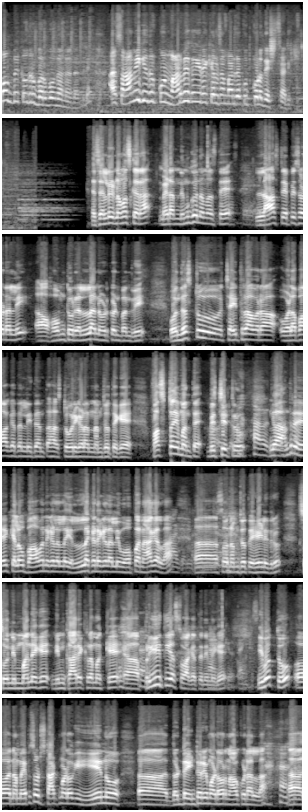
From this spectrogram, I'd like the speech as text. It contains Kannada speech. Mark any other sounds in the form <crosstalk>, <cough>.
ಯಾವಾಗ ಬೇಕಾದ್ರೂ ಬರ್ಬೋದು ಅನ್ನೋದಾದ್ರೆ ಆ ಸಾವಿಗೆ ಎದುರ್ಕೊಂಡು ಮಾಡ್ಬೇಕಾಗಿರೋ ಕೆಲಸ ಮಾಡದೆ ಕೂತ್ಕೊಳ್ಳೋದು ಎಷ್ಟು ಸರಿ. ಎಸ್ ಎಲ್ರಿಗೂ ನಮಸ್ಕಾರ. ಮೇಡಮ್ ನಿಮಗೂ ನಮಸ್ತೆ. ಲಾಸ್ಟ್ ಎಪಿಸೋಡಲ್ಲಿ ಹೋಮ್ ಟೂರ್ ಎಲ್ಲ ನೋಡ್ಕೊಂಡು ಬಂದ್ವಿ. ಒಂದಷ್ಟು ಚೈತ್ರ ಅವರ ಒಳಭಾಗದಲ್ಲಿದ್ದಂತಹ ಸ್ಟೋರಿಗಳನ್ನ ನಮ್ಮ ಜೊತೆಗೆ ಫಸ್ಟ್ ಟೈಮ್ ಅಂತೆ ಬಿಚ್ಚಿಟ್ರು. ಅಂದ್ರೆ ಕೆಲವು ಭಾವನೆಗಳೆಲ್ಲ ಎಲ್ಲ ಕಡೆಗಳಲ್ಲಿ ಓಪನ್ ಆಗಲ್ಲ. ಸೊ ನಮ್ಮ ಜೊತೆ ಹೇಳಿದ್ರು. ಸೊ ನಿಮ್ಮ ಮನೆಗೆ ನಿಮ್ಮ ಕಾರ್ಯಕ್ರಮಕ್ಕೆ ಪ್ರೀತಿಯ ಸ್ವಾಗತ ನಿಮಗೆ. ಇವತ್ತು ನಮ್ಮ ಎಪಿಸೋಡ್ ಸ್ಟಾರ್ಟ್ ಮಾಡೋಗಿ ಏನು ದೊಡ್ಡ ಇಂಟರ್ವ್ಯೂ ಮಾಡೋರು ನಾವು ಕೂಡ ಅಲ್ಲ.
